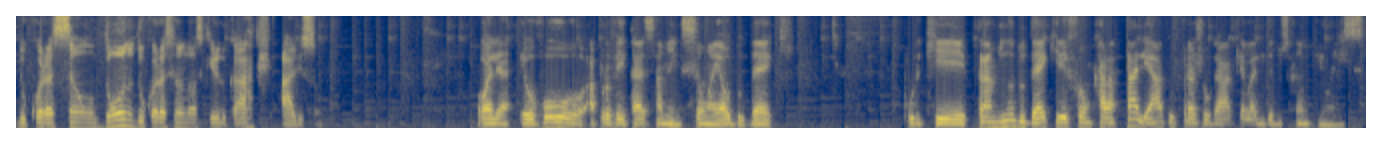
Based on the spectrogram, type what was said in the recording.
do coração, dono do coração do nosso querido Carpes, Alisson. Olha, eu vou aproveitar essa menção aí ao Dudek, porque para mim o Dudek ele foi um cara talhado para jogar aquela Liga dos Campeões.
